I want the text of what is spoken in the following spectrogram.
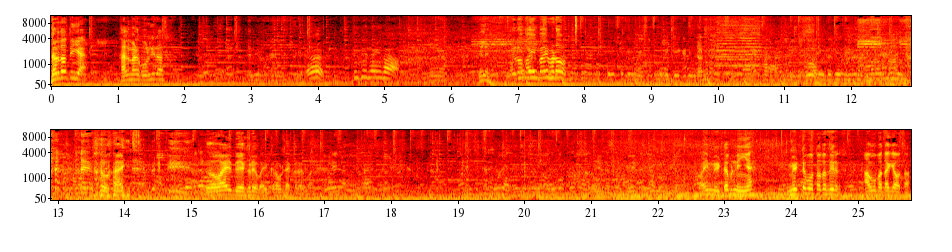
दर्द होती है। हेलमेट खोल नहीं टिकट नहीं खाया चलो। भाई भाई फड़ो भाई तो भाई देख रहे हो भाई क्राउड चेक करो एक बार भाई। मीटअप नहीं है। मीटअप होता तो फिर आपको पता क्या होता।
